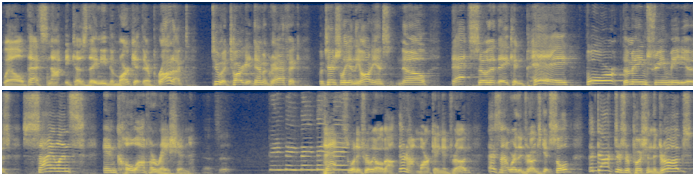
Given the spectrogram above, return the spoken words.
Well, that's not because they need to market their product to a target demographic potentially in the audience. No, that's so that they can pay for the mainstream media's silence and cooperation. That's it. That's what it's really all about. They're not marketing a drug. That's not where the drugs get sold. The doctors are pushing the drugs.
